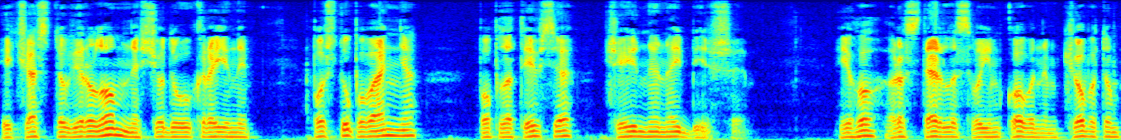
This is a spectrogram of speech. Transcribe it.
і часто віроломне щодо України поступування поплатився чи не найбільше. Його розтерла своїм кованим чоботом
